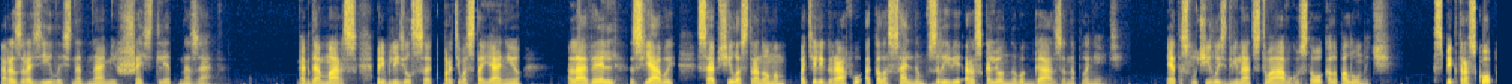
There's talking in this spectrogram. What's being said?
разразилась над нами шесть лет назад. Когда Марс приблизился к противостоянию, Лавель с Явы сообщил астрономам по телеграфу о колоссальном взрыве раскаленного газа на планете. Это случилось 12 августа около полуночи. Спектроскоп,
